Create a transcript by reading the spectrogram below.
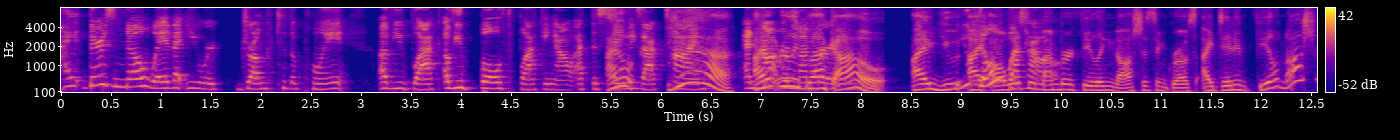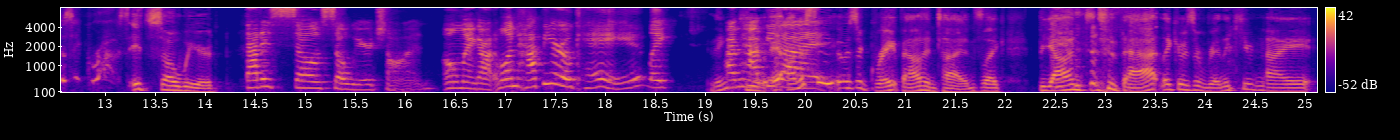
I there's no way that you were drunk to the point of you black of you both blacking out at the same exact time. Yeah. and I not don't really black out. I you, You I always black out. remember feeling nauseous and gross. I didn't feel nauseous and gross. It's so weird. That is so so weird, Sean. Oh my god. Well, I'm happy you're okay. Like, Thank I'm you. happy It- that- honestly, it was a great Valentine's. Like beyond to that, like it was a really cute night.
